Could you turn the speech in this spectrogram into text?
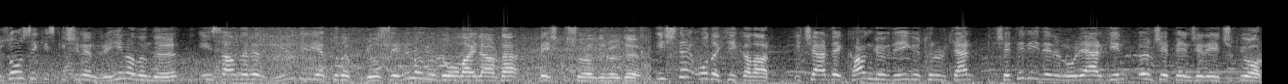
...118 kişinin rehin alındığı, insanların bir bir yakılıp gözlerinin oyulduğu olaylarda 5 kişi öldürüldü. İşte o dakikalar. İçeride kan gövdeyi götürürken çete lideri Nuri Ergin önce pencereye çıkıyor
